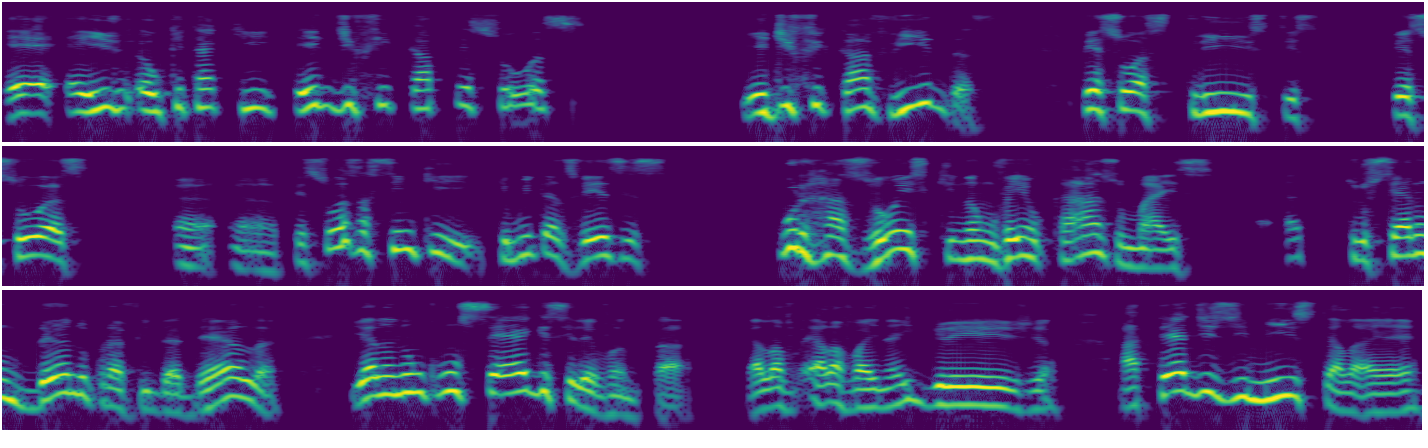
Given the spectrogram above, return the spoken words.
é, é, é o que está aqui: edificar pessoas, edificar vidas, pessoas tristes, pessoas, uh, uh, pessoas assim que, que muitas vezes, por razões que não vem o caso, mas uh, trouxeram dano para a vida dela e ela não consegue se levantar. Ela, ela vai na igreja, até dizimista ela é,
